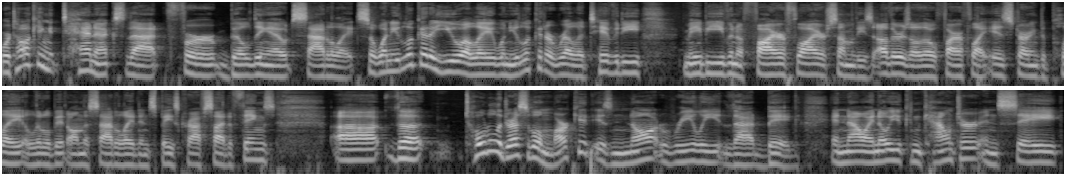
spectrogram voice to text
we're talking 10x that for building out satellites. So when you look at a ULA, when you look at a relativity, maybe even a Firefly or some of these others, although Firefly is starting to play a little bit on the satellite and spacecraft side of things, uh, the total addressable market is not really that big. And now I know you can counter and say,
